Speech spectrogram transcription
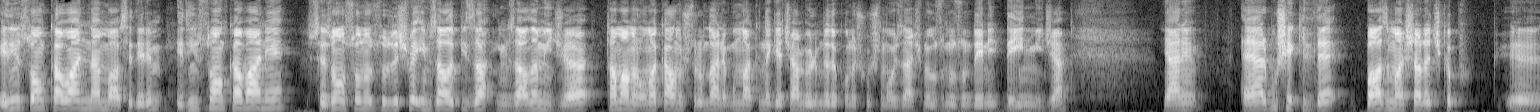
Edinson Cavani'den bahsedelim. Edinson Cavani sezon sonu sözleşme imzalayıp imza, imzalamayacağı tamamen ona kalmış durumda. Hani bunun hakkında geçen bölümde de konuşmuştum. O yüzden şimdi uzun uzun değin, değinmeyeceğim. Yani eğer bu şekilde bazı maçlarda çıkıp e,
